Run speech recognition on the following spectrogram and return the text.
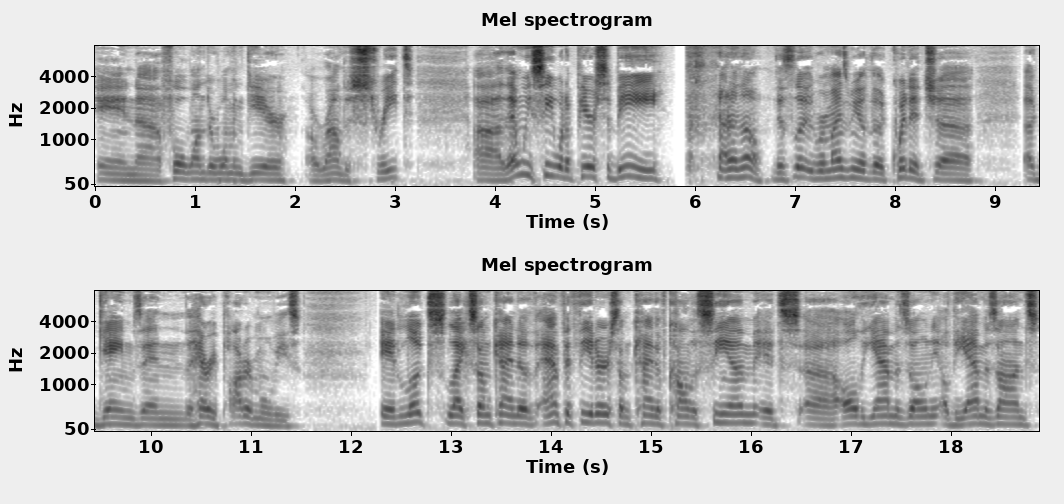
in uh, full Wonder Woman gear around the street. Uh, then we see what appears to be, I don't know, this reminds me of the Quidditch uh, uh, games in the Harry Potter movies. It looks like some kind of amphitheater, some kind of coliseum. It's uh, all the Amazon, all the Amazons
